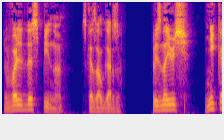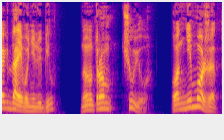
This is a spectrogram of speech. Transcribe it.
Вальдеспино, сказал Гарза. Признаюсь, никогда его не любил, но нутром чую, он не может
